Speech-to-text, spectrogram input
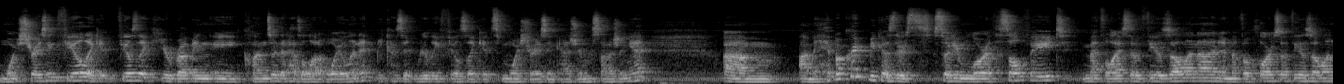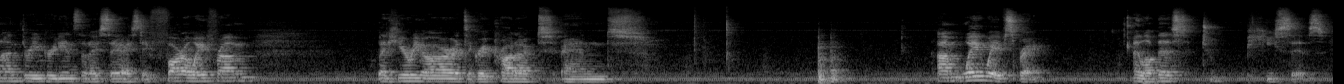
moisturizing feel. Like it feels like you're rubbing a cleanser that has a lot of oil in it because it really feels like it's moisturizing as you're massaging it. Um, I'm a hypocrite because there's sodium lauryl sulfate, methyl isothiazolinone, and methylchloroisothiazolinone, three ingredients that I say I stay far away from. But here we are, it's a great product, and um, Ouai Wave Spray. I love this to pieces.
